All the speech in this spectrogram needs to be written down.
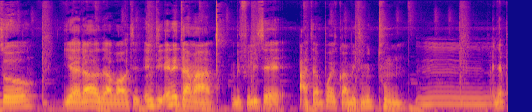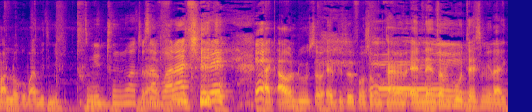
so yeah that was about it. Nti anytime a mefili sɛ at a point kora metumi tum. Mm. ɛnyɛ padlock but metumi tum. Me tum no ato afei- ara like i won't do some episode for some time. And then some people text me like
